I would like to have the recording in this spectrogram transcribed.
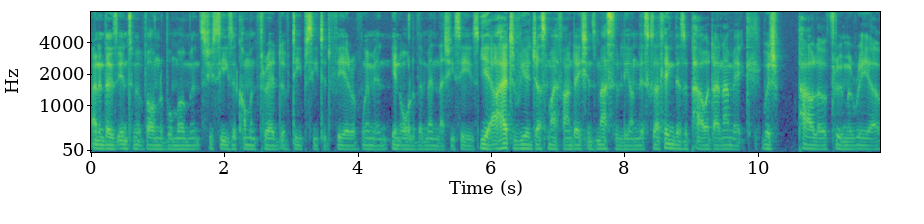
And in those intimate, vulnerable moments, she sees a common thread of deep seated fear of women in all of the men that she sees. Yeah, I had to readjust my foundations massively on this because I think there's a power dynamic which Paulo through Maria,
